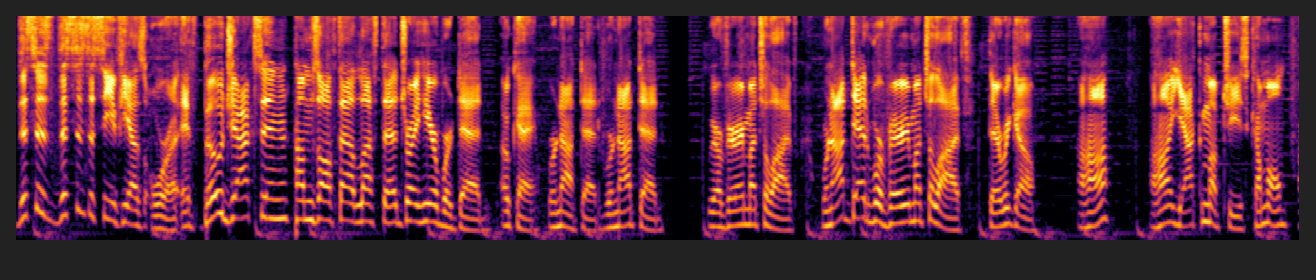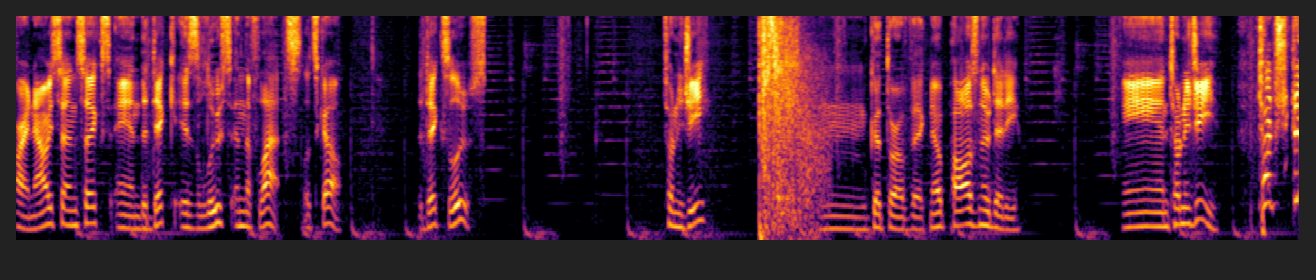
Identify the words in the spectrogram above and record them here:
This is, this is to see if he has aura. If Bo Jackson comes off that left edge right here, we're dead. Okay, we're not dead. We're not dead. We are very much alive. We're not dead. We're very much alive. There we go. Uh-huh. Uh-huh. Yak him up, cheese. Come on. All right, now he's 10-6, and the dick is loose in the flats. Let's go. The dick's loose. Tony G. Mm, good throw, Vic. No pause, no diddy. And Tony G. Touchdown!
